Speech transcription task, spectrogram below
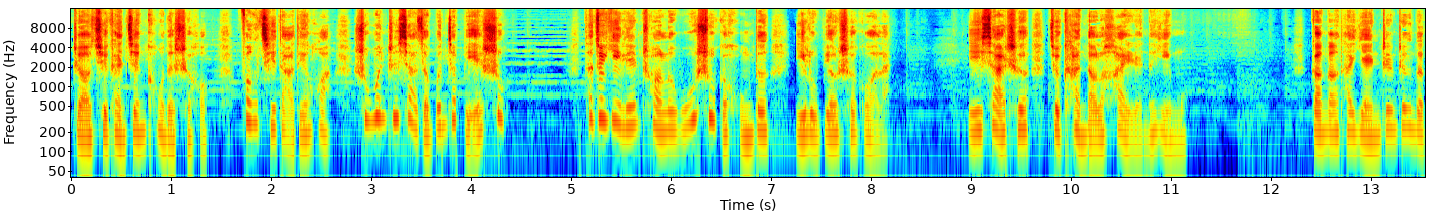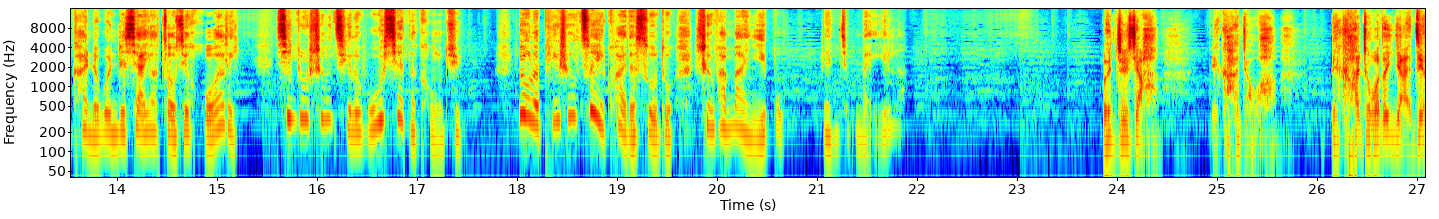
正要去看监控的时候，方琦打电话说温之夏在温家别墅，他就一连闯了无数个红灯，一路飙车过来。一下车就看到了骇人的一幕。刚刚他眼睁睁的看着温之夏要走进火里，心中升起了无限的恐惧。用了平生最快的速度，生怕慢一步人就没了。温之夏，你看着我，你看着我的眼睛。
